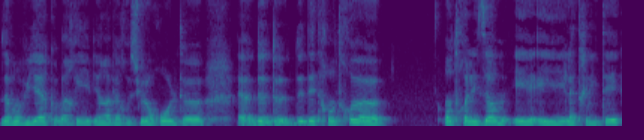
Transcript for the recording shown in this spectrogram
Nous avons vu hier que Marie eh bien, avait reçu le rôle de, euh, d'être entre, euh, entre les hommes et, la Trinité,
